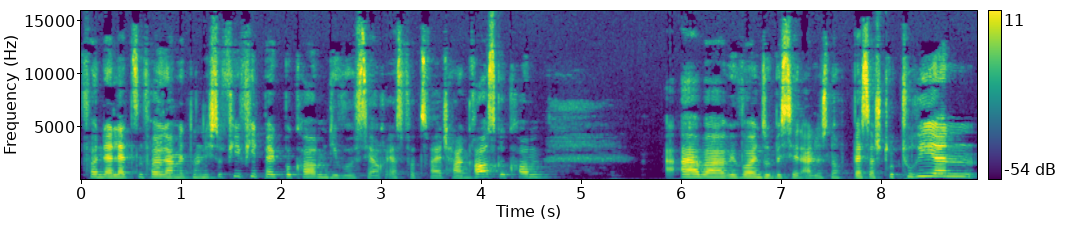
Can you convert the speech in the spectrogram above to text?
Von der letzten Folge haben wir jetzt noch nicht so viel Feedback bekommen. Die ist ja auch erst vor zwei Tagen rausgekommen. Aber wir wollen so ein bisschen alles noch besser strukturieren,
